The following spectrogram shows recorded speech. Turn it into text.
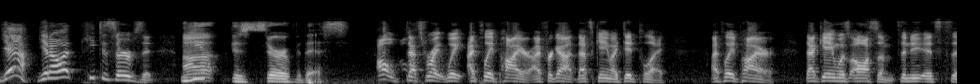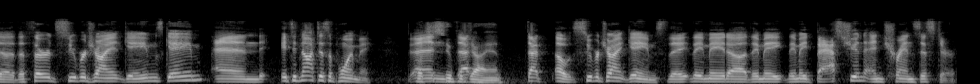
Yeah, you know what? He deserves it. You Uh, deserve this. oh, that's right. Wait, I played Pyre. I forgot. That's a game I did play. I played Pyre. That game was awesome. The new, it's the the third Supergiant Games game, and it did not disappoint me. What's and super that, giant? that oh Supergiant Games they they made uh they made they made Bastion and Transistor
